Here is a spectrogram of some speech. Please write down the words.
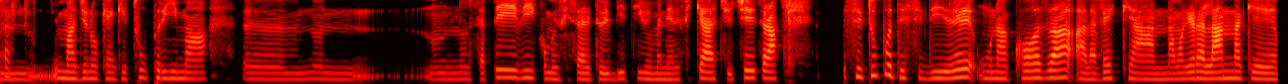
Certo. ehm, immagino che anche tu prima, ehm, non non non sapevi come fissare i tuoi obiettivi in maniera efficace, eccetera. Se tu potessi dire una cosa alla vecchia Anna, magari all'Anna che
